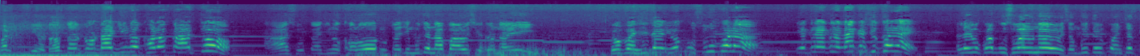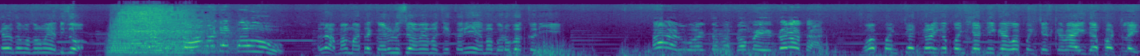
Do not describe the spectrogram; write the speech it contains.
પણ તો ટોટાજી નો ખરો કાચો હા ટોટાજીનો ખરો. ટોટાજી હું તો ના પાડું છે તો નહીં. તો પછી તો યો પૂછવું પડે. એકલા એકલા ના કશું કરાય એટલે એમાં કોઈ પૂછવાનું ના હોય. શંભુ તમે પંચાયત કરે તમે સમય દીધો થવા માટે કહું. એટલે અમારા માટે કરેલું છે અમે એમાં જે કરીએ એમાં બરોબર કરીએ. સારું હવે તમે ગમે એ કરો તાર. હવે પંચાયત કરે કે પંચાયત નહીં કરે પંચાયત કરવા આવી જાય ફટ લઈ.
